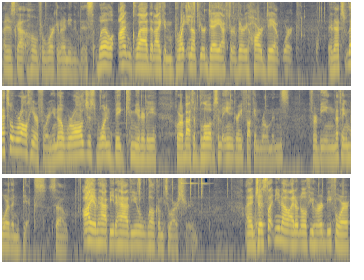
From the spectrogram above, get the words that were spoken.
I just got home from work and I needed this. Well, I'm glad that I can brighten up your day after a very hard day at work. And that's that's what we're all here for, you know? We're all just one big community who are about to blow up some angry fucking Romans for being nothing more than dicks. So, I am happy to have you. Welcome to our stream. And just letting you know, I don't know if you heard before,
